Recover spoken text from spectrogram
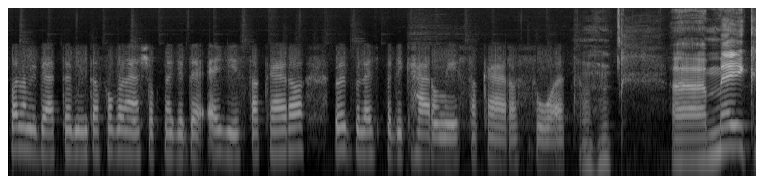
valamivel több, mint a fogalások negyede egy éjszakára, ötből egy pedig három éjszakára szólt. Uh, Melyik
